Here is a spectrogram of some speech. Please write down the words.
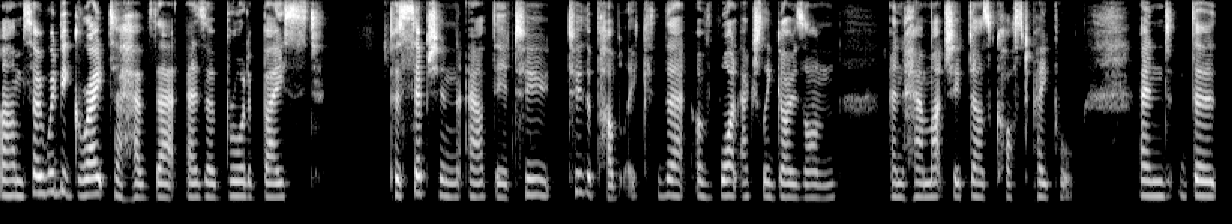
Um, so it would be great to have that as a broader based perception out there to to the public that of what actually goes on and how much it does cost people. And the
